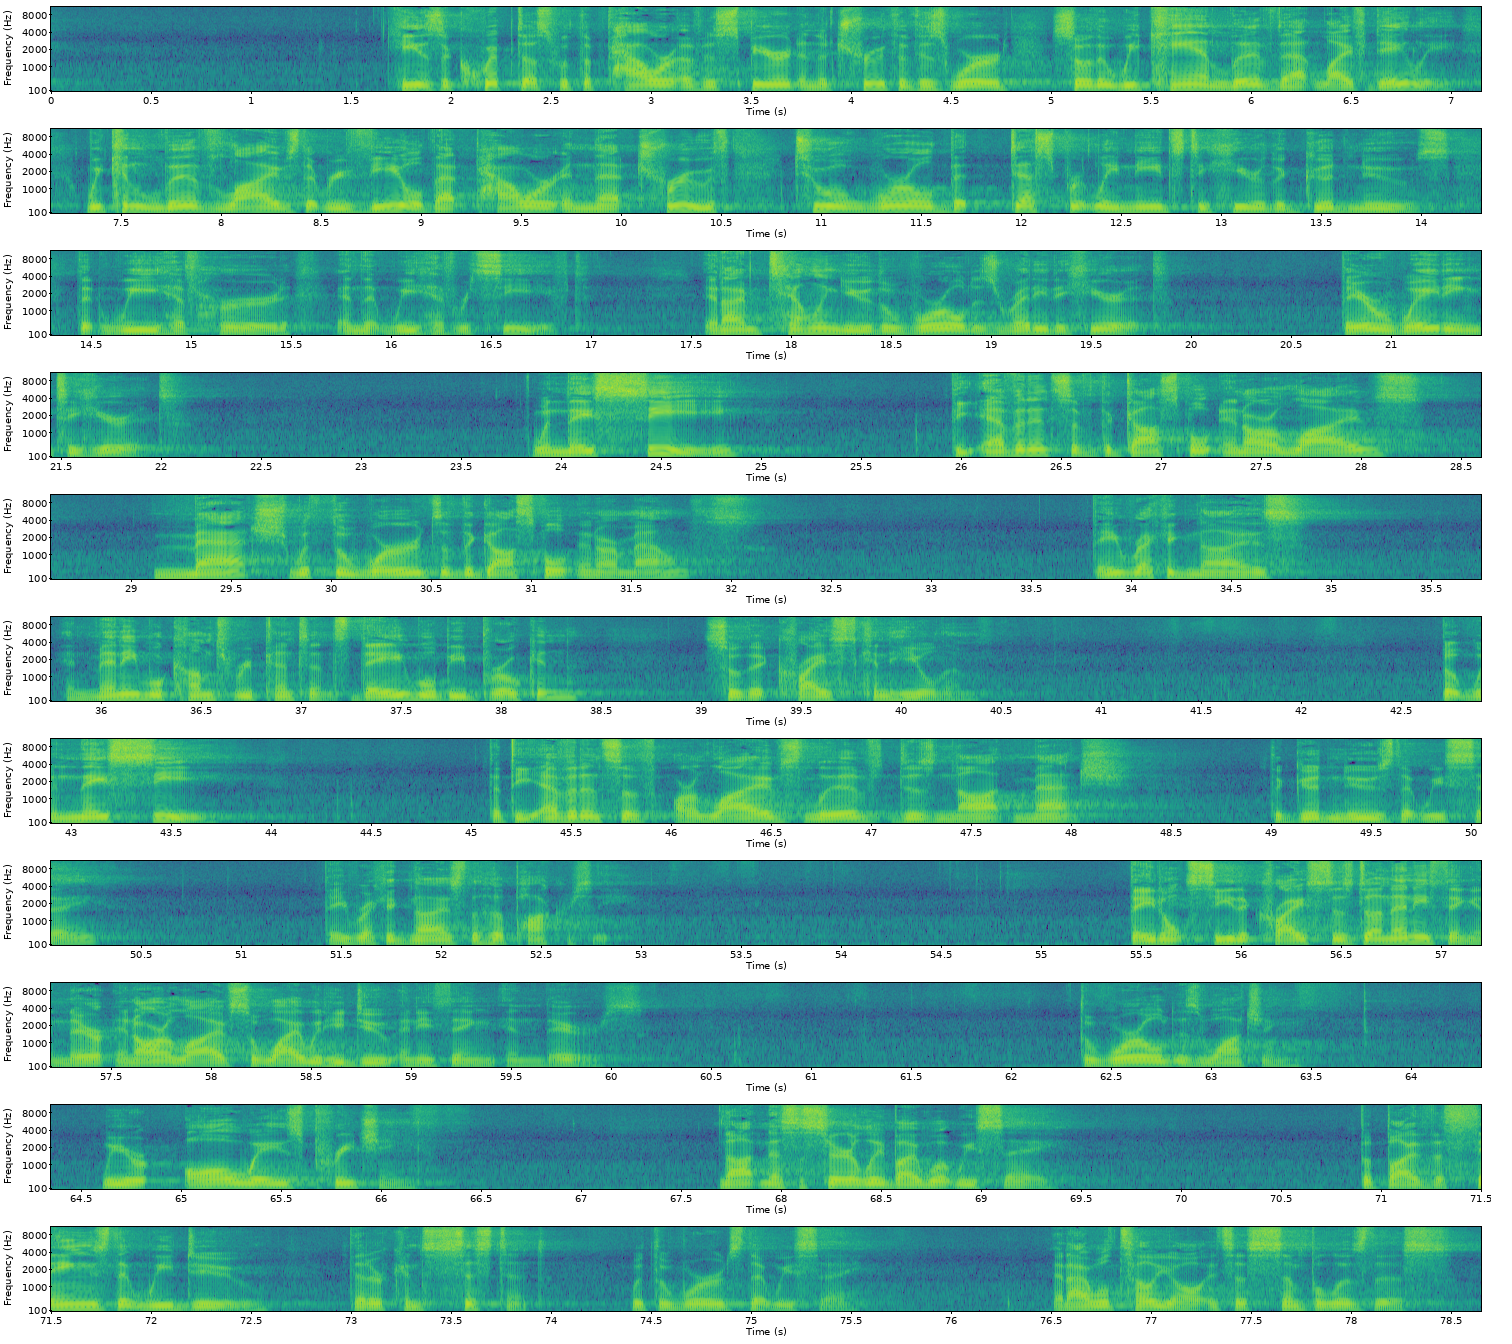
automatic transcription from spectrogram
He has equipped us with the power of His Spirit and the truth of His Word so that we can live that life daily. We can live lives that reveal that power and that truth to a world that desperately needs to hear the good news that we have heard and that we have received. And I'm telling you, the world is ready to hear it. They're waiting to hear it. When they see the evidence of the gospel in our lives match with the words of the gospel in our mouths, they recognize, and many will come to repentance. They will be broken so that Christ can heal them. But when they see that the evidence of our lives lived does not match the good news that we say, they recognize the hypocrisy. They don't see that Christ has done anything in, their, in our lives, so why would he do anything in theirs? The world is watching. We are always preaching, not necessarily by what we say, but by the things that we do that are consistent with the words that we say. And I will tell you all, it's as simple as this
